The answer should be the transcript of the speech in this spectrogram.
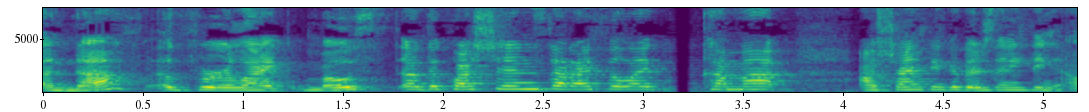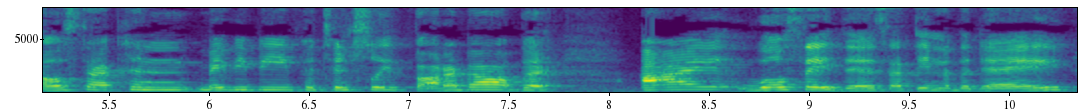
enough for like most of the questions that I feel like come up. I was trying to think if there's anything else that can maybe be potentially thought about, but I will say this at the end of the day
